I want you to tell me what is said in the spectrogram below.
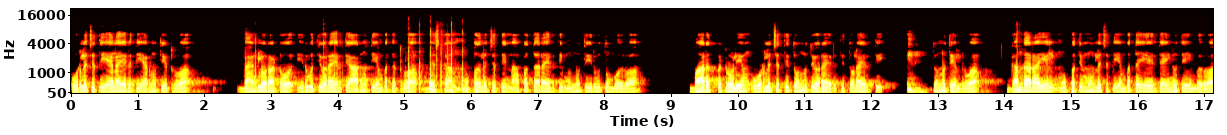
ஒரு லட்சத்தி ஏழாயிரத்தி இரநூத்தி எட்டு ரூபா. பெங்களூர் ஆட்டோ இருபத்தி ஓராயிரத்தி அறநூற்றி எண்பத்தெட்டு ரூபா. பெஸ்கான் முப்பது லட்சத்தி நாற்பத்தாறாயிரத்தி முந்நூற்றி இருபத்தொம்போது ரூபா. பாரத் பெட்ரோலியம் ஒரு லட்சத்தி தொண்ணூற்றி ஓராயிரத்தி தொள்ளாயிரத்தி தொண்ணூற்றி ஏழு ரூபா. கந்தார் ஆயில் முப்பத்தி மூணு லட்சத்தி எண்பத்தையாயிரத்தி ஐநூற்றி ஐம்பது ரூபா.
